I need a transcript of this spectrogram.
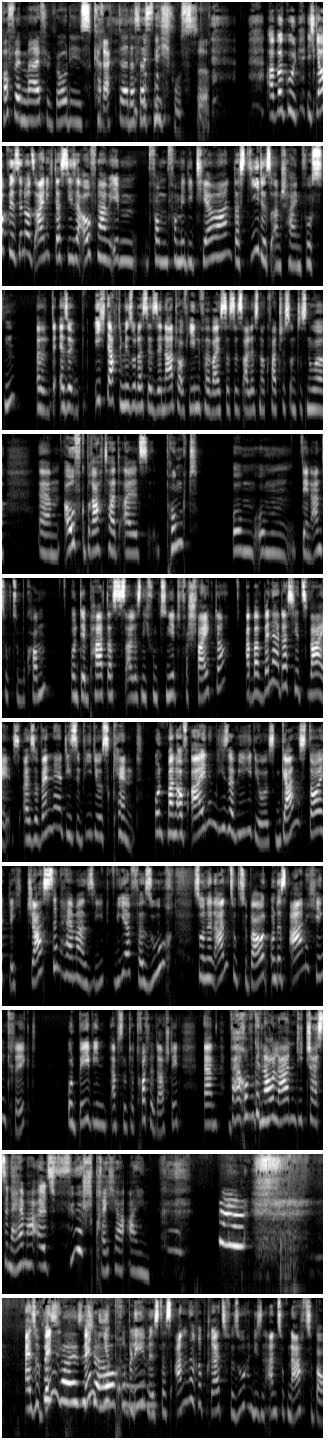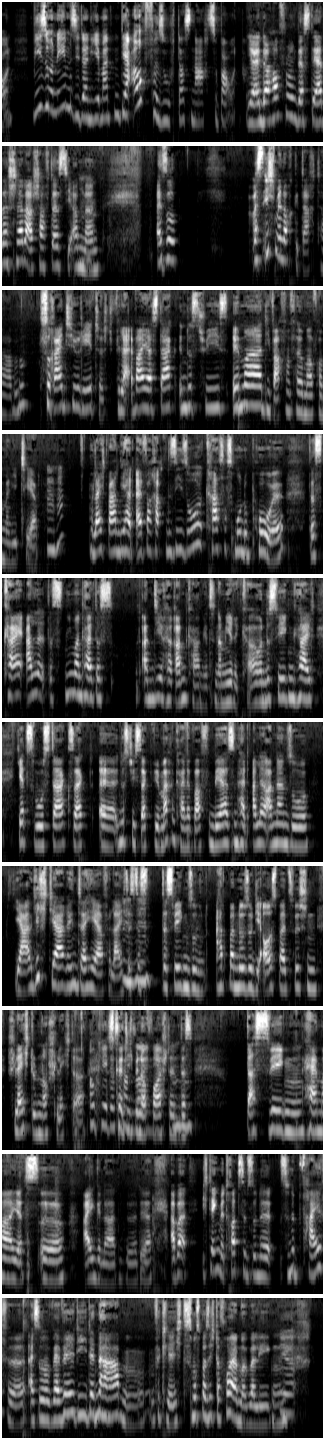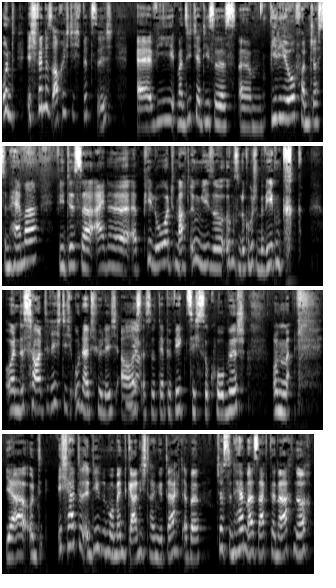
hoffen wir mal für Rodys Charakter, dass er es nicht wusste. Aber gut, ich glaube, wir sind uns einig, dass diese Aufnahmen eben vom, vom Militär waren, dass die das anscheinend wussten. Also, also ich dachte mir so, dass der Senator auf jeden Fall weiß, dass das alles nur Quatsch ist und das nur ähm, aufgebracht hat als Punkt, um, um den Anzug zu bekommen. Und den Part, dass das alles nicht funktioniert, verschweigt er. Aber wenn er das jetzt weiß, also wenn er diese Videos kennt und man auf einem dieser Videos ganz deutlich Justin Hammer sieht, wie er versucht, so einen Anzug zu bauen und es A nicht hinkriegt und B wie ein absoluter Trottel dasteht, ähm, warum genau laden die Justin Hammer als Fürsprecher ein? Also wenn, wenn ihr Problem ist, dass andere bereits versuchen, diesen Anzug nachzubauen, wieso nehmen sie dann jemanden, der auch versucht, das nachzubauen? Ja, in der Hoffnung, dass der das schneller schafft als die anderen. Mhm. Also, was ich mir noch gedacht habe, so rein theoretisch, vielleicht war ja Stark Industries immer die Waffenfirma vom Militär. Mhm. Vielleicht waren die halt einfach, hatten sie so krasses Monopol, dass kein, alle, dass niemand halt das an die herankam jetzt in Amerika. Und deswegen halt jetzt, wo Stark sagt, äh, Industries sagt, wir machen keine Waffen mehr, sind halt alle anderen so, ja, Lichtjahre hinterher vielleicht. Mhm. Ist das, deswegen so, hat man nur so die Auswahl zwischen schlecht und noch schlechter. Okay, das, das könnte ich mir sein, noch vorstellen, ja. mhm. dass deswegen Hammer jetzt äh, eingeladen wird. Ja. Aber ich denke mir trotzdem so eine so eine Pfeife. Also wer will die denn haben? Wirklich, das muss man sich doch vorher mal überlegen. Ja. Und ich finde es auch richtig witzig, äh, wie man sieht ja dieses ähm, Video von Justin Hammer, wie dieser eine äh, Pilot macht irgendwie so irgendeine so komische Bewegung und es schaut richtig unnatürlich aus. Ja. Also der bewegt sich so komisch. Und ja, und ich hatte in diesem Moment gar nicht dran gedacht, aber Justin Hammer sagt danach noch,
